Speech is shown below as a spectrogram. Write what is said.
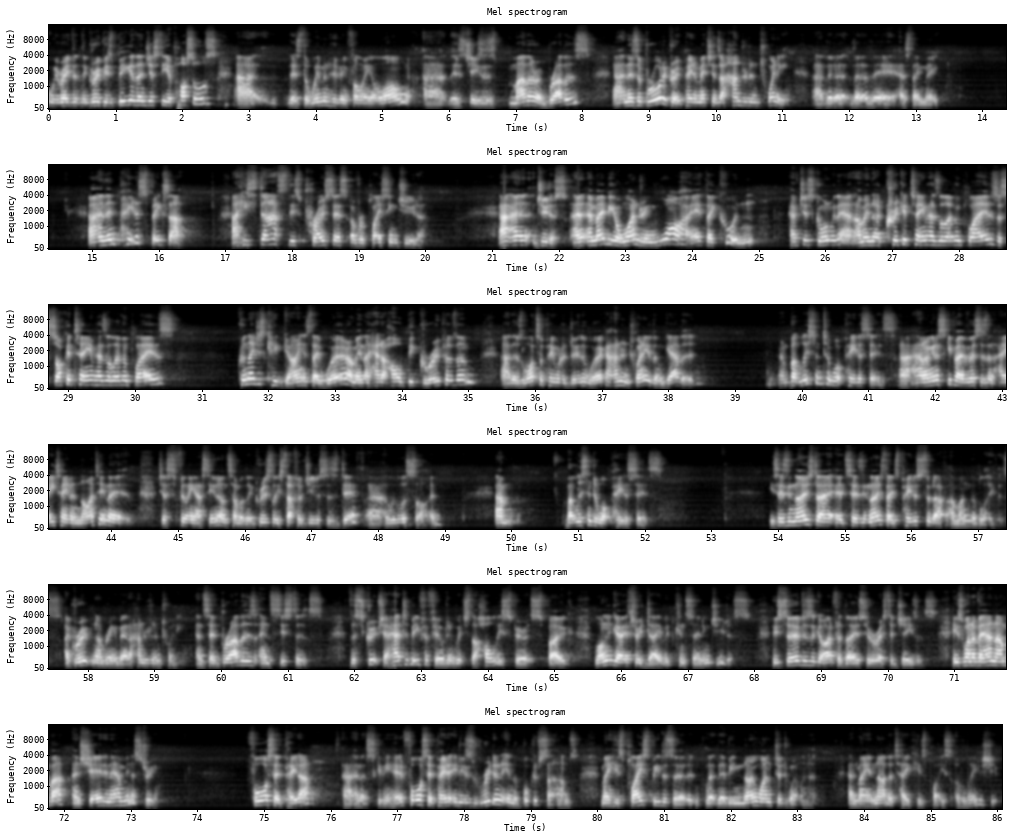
we read that the group is bigger than just the apostles. Uh, there's the women who've been following along. There's Jesus' mother and brothers. and there's a broader group. Peter mentions 120 that, are, that are there as they meet. Uh, and then Peter speaks up. Uh, he starts this process of replacing Judah. Uh, and Judas. And, and maybe you're wondering why they couldn't have just gone without. I mean, a cricket team has 11 players, a soccer team has 11 players. Couldn't they just keep going as they were? I mean, they had a whole big group of them. Uh, there's lots of people to do the work, 120 of them gathered. Um, but listen to what Peter says. Uh, and I'm going to skip over verses 18 and 19. They're just filling us in on some of the grisly stuff of Judas's death, uh, a little aside. Um, but listen to what Peter says. He says in those days, it says in those days, Peter stood up among the believers, a group numbering about 120, and said, "Brothers and sisters, the scripture had to be fulfilled in which the Holy Spirit spoke long ago through David concerning Judas, who served as a guide for those who arrested Jesus. He's one of our number and shared in our ministry." For said Peter, uh, and it's skipping ahead. For, said Peter, it is written in the book of Psalms, May his place be deserted, let there be no one to dwell in it, and may another take his place of leadership.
